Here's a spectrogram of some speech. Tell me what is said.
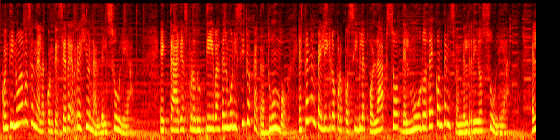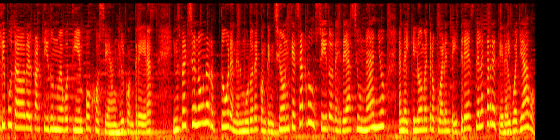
Continuamos en el acontecer regional del Zulia. Hectáreas productivas del municipio Catatumbo están en peligro por posible colapso del muro de contención del río Zulia. El diputado del partido Nuevo Tiempo, José Ángel Contreras, inspeccionó una ruptura en el muro de contención que se ha producido desde hace un año en el kilómetro 43 de la carretera El Guayabo.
